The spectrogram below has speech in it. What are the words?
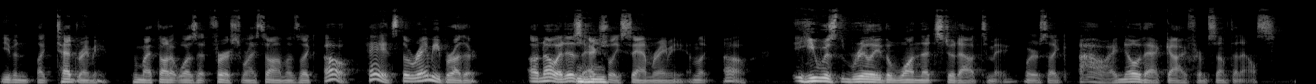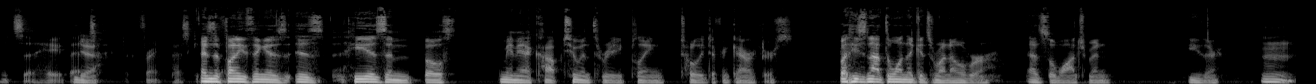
even like Ted Raimi, whom I thought it was at first when I saw him. I was like, oh, hey, it's the Raimi brother. Oh, no, it is Mhm. actually Sam Raimi. I'm like, oh. He was really the one that stood out to me, where it's like, oh, I know that guy from something else. It's a, hey, that's Yeah. Frank Pesce. And the funny thing is, is he is in both Maniac Cop two and three, playing totally different characters. But he's not the one that gets run over as the Watchman. either. Mm.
